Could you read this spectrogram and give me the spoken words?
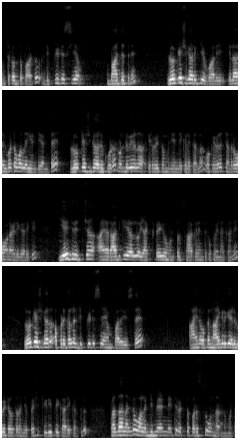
ఉంచడంతో పాటు డిప్యూటీ సీఎం బాధ్యతని లోకేష్ గారికి ఇవ్వాలి. ఇలా ఇవ్వటం వల్ల ఏంటి అంటే లోకేష్ గారు కూడా రెండు వేల ఇరవై తొమ్మిది ఎన్నికల కల్లా ఒకవేళ చంద్రబాబు నాయుడు గారికి ఏజ్ రీత్యా ఆయన రాజకీయాల్లో యాక్టివ్గా ఉంటూ సహకరించకపోయినా కానీ లోకేష్ గారు అప్పటికల్లా డిప్యూటీ సీఎం పదవి ఇస్తే ఆయన ఒక నాయకుడిగా ఎలివేట్ అవుతారని చెప్పేసి టీడీపీ కార్యకర్తలు ప్రధానంగా వాళ్ళ డిమాండ్ని అయితే వ్యక్తపరుస్తూ ఉన్నారనమాట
